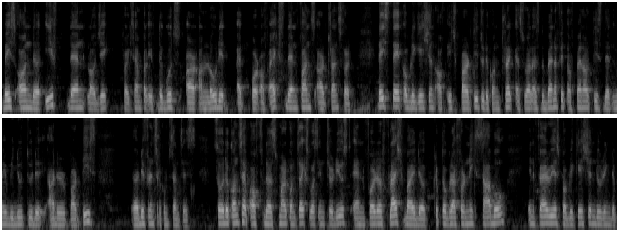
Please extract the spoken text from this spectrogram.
based on the if then logic. For example, if the goods are unloaded at port of X, then funds are transferred. They state obligation of each party to the contract as well as the benefit of penalties that may be due to the other parties, uh, different circumstances. So the concept of the smart contracts was introduced and further fleshed by the cryptographer Nick Szabo in various publications during the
